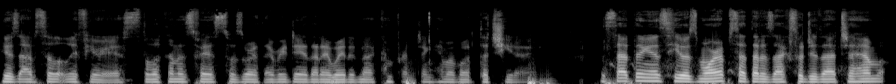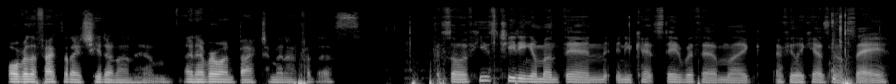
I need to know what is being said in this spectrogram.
He was absolutely furious. The look on his face was worth every day that I waited not confronting him about the cheating. The sad thing is, he was more upset that his ex would do that to him over the fact that I cheated on him. I never went back to men after this. So if he's cheating a month in and you can't stay with him, like I feel like he has no say.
